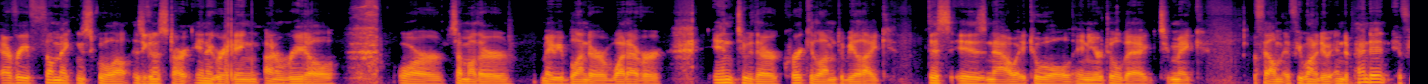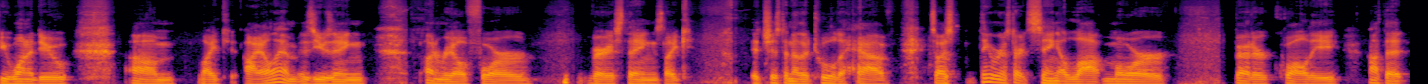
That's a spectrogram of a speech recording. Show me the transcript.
Every filmmaking school is going to start integrating Unreal or some other maybe blender or whatever into their curriculum to be like this is now a tool in your tool bag to make a film. If you want to do independent if you want to do um, like ilm is using unreal for various things like it's just another tool to have. So i think we're going to start seeing a lot more better quality not that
